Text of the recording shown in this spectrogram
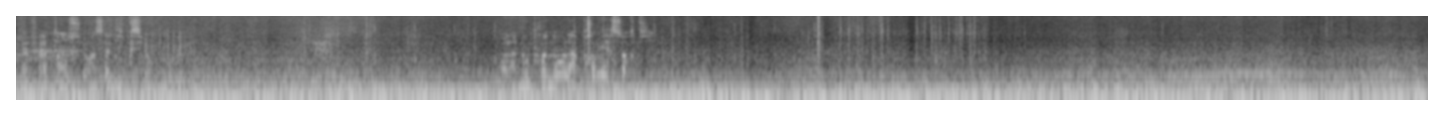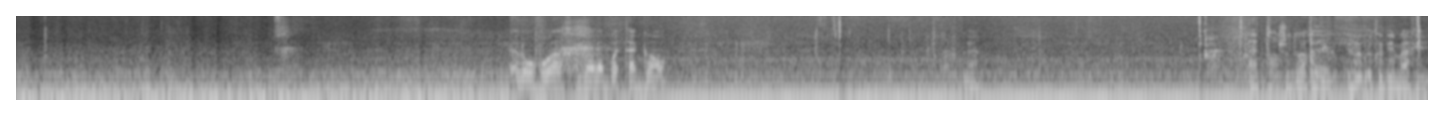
elle a fait attention à sa diction. Voilà, nous prenons la première sortie. Voir dans la boîte à gants. Là. Attends, je dois redé- redémarrer.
